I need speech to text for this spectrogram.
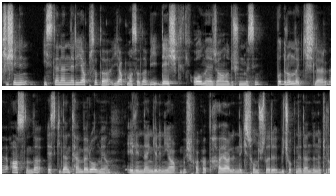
kişinin istenenleri yapsa da yapmasa da bir değişiklik olmayacağını düşünmesi. Bu durumda kişilerde aslında eskiden tembel olmayan, elinden geleni yapmış fakat hayalindeki sonuçları birçok nedenden ötürü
